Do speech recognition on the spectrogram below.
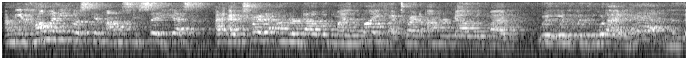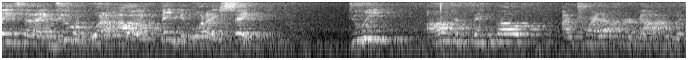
I mean, how many of us can honestly say, yes, I, I, try to honor God with my life. I try to honor God with my with, with, with what I have and the things that I do and what, how I think and what I say. Do we often think about I try to honor God with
